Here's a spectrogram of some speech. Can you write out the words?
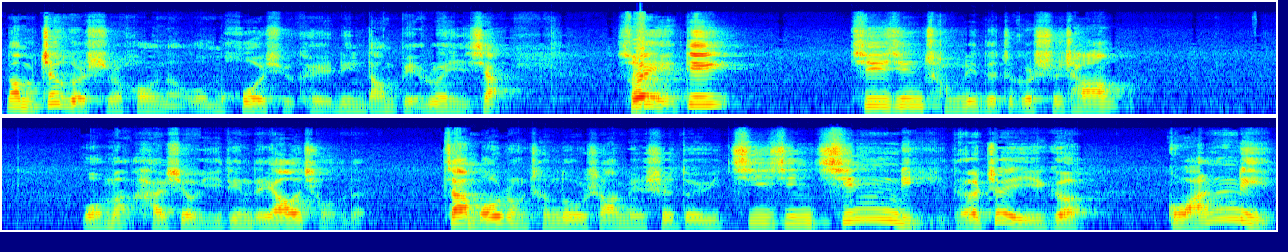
那么这个时候呢，我们或许可以另当别论一下。所以，第一，基金成立的这个时长，我们还是有一定的要求的，在某种程度上面是对于基金经理的这一个管理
